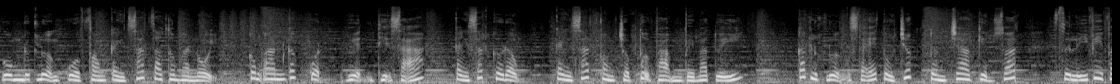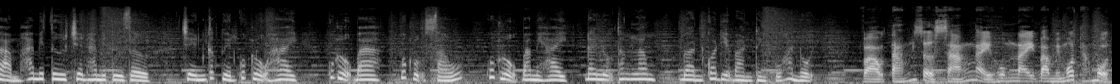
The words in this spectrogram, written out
gồm lực lượng của Phòng Cảnh sát Giao thông Hà Nội, Công an các quận, huyện, thị xã, Cảnh sát cơ động, Cảnh sát phòng chống tội phạm về ma túy. Các lực lượng sẽ tổ chức tuần tra kiểm soát, xử lý vi phạm 24 trên 24 giờ trên các tuyến quốc lộ 2, quốc lộ 3, quốc lộ 6, quốc lộ 32, đại lộ Thăng Long, đoàn qua địa bàn thành phố Hà Nội. Vào 8 giờ sáng ngày hôm nay 31 tháng 1,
